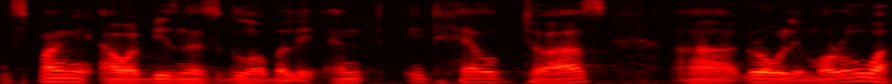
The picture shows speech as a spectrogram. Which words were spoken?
expanding our business globally, and it helped to us uh, growing. Moreover,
